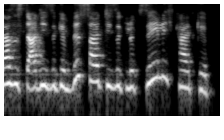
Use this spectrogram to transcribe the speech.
dass es da diese Gewissheit, diese Glückseligkeit gibt,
